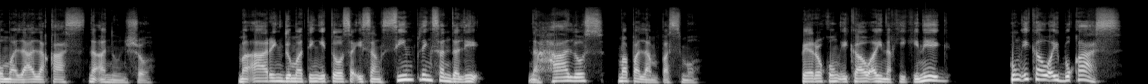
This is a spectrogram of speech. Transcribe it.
o malalakas na anunsyo. Maaring dumating ito sa isang simpleng sandali na halos mapalampas mo. Pero kung ikaw ay nakikinig, kung ikaw ay bukas,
